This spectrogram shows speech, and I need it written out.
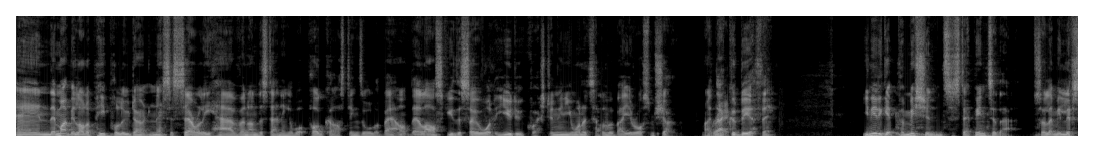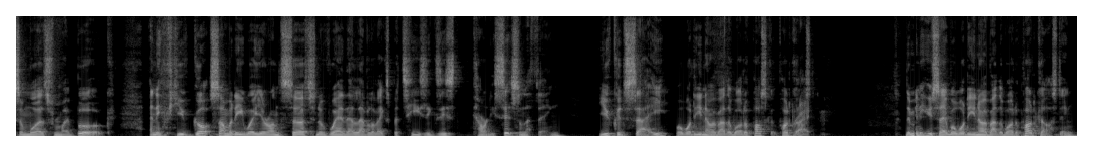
And there might be a lot of people who don't necessarily have an understanding of what podcasting is all about. They'll ask you the so what do you do question and you want to tell them about your awesome show right, right. that could be a thing. You need to get permission to step into that. So let me lift some words from my book and if you've got somebody where you're uncertain of where their level of expertise exists currently sits on a thing, you could say, "Well, what do you know about the world of podcasting?" Right. The minute you say, "Well, what do you know about the world of podcasting?"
